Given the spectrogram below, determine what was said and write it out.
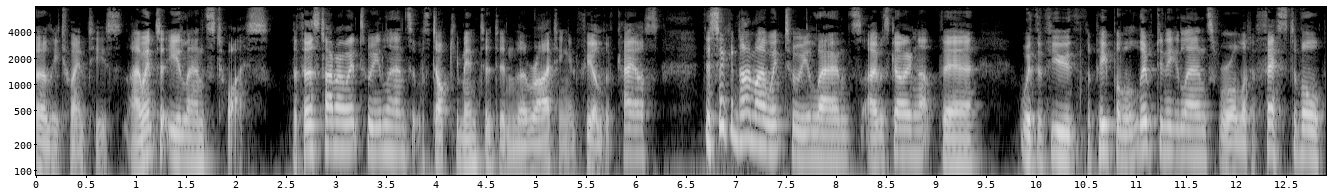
early 20s, I went to Elands twice. The first time I went to Elands, it was documented in the Writing and Field of Chaos. The second time I went to Elands, I was going up there with the view that the people that lived in Elands were all at a festival,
